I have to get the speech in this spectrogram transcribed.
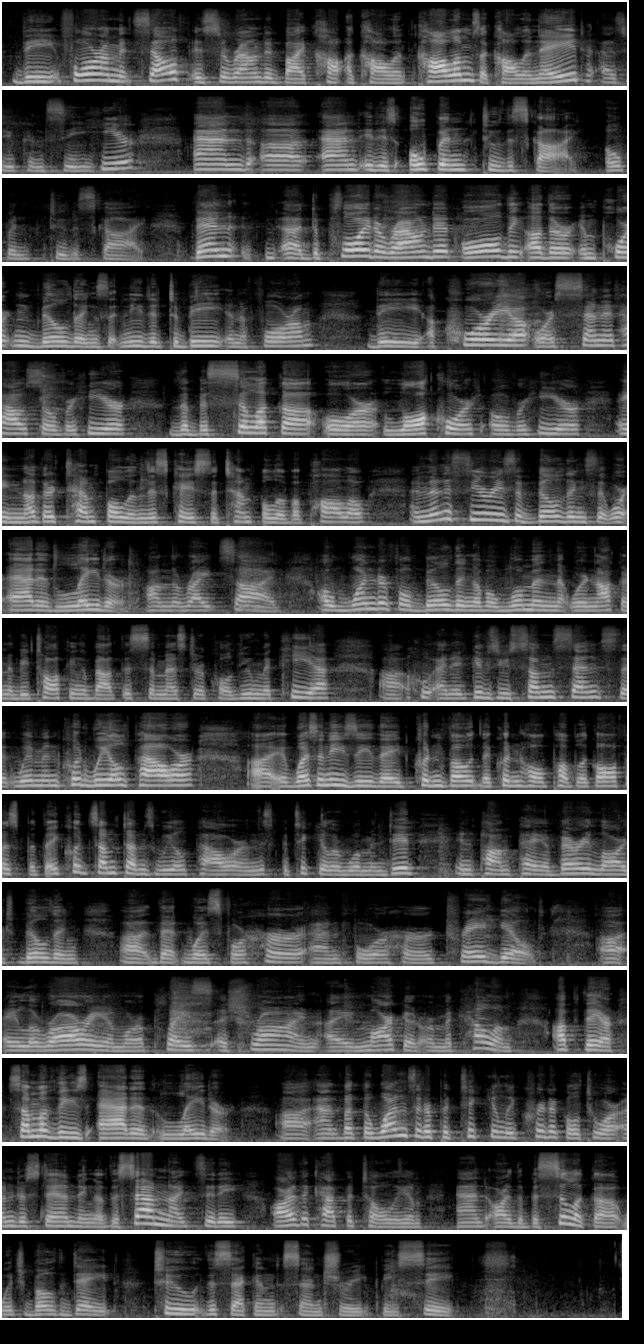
The forum itself is surrounded by a columns, a colonnade, as you can see here, and, uh, and it is open to the sky, open to the sky. Then uh, deployed around it all the other important buildings that needed to be in a forum, the Curia or Senate House over here, the Basilica or Law Court over here, another temple, in this case the Temple of Apollo, and then a series of buildings that were added later on the right side. A wonderful building of a woman that we're not going to be talking about this semester called Eumachia, uh, who, and it gives you some sense that women could wield power. Uh, it wasn't easy. They couldn't vote. They couldn't hold public office, but they could sometimes wield power, and this particular woman did in Pompeii, a very large building uh, that was for her and for her trade guild uh, a lararium or a place, a shrine, a market or Macellum up there. Some of these added later. Uh, and, but the ones that are particularly critical to our understanding of the Samnite city are the Capitolium and are the Basilica, which both date to the second century BC.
